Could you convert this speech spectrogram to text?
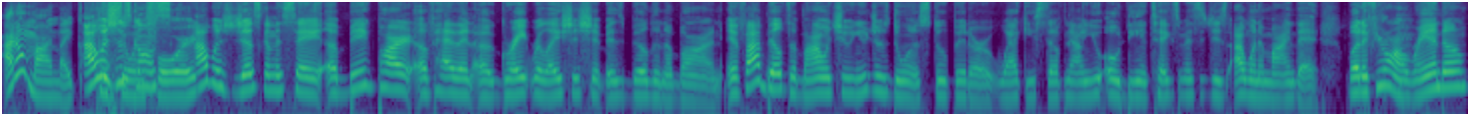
I don't mind like I was just gonna. forward. I was just gonna say a big part of having a great relationship is building a bond. If I built a bond with you and you just doing stupid or wacky stuff now, you OD in text messages, I wouldn't mind that. But if you're on random.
